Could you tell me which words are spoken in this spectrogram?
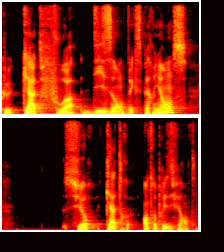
que 4 fois 10 ans d'expérience sur 4 entreprises différentes.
